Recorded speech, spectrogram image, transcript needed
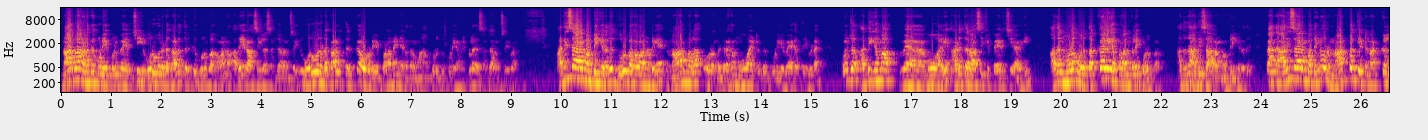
நார்மலா நடக்கக்கூடிய குரு பயிற்சி ஒரு வருட காலத்திற்கு குரு பகவான் அதே ராசியில சஞ்சாரம் செய்து ஒரு வருட காலத்திற்கு அவருடைய பலனை நிரந்தரமாக கொடுக்கக்கூடிய அமைப்புல சஞ்சாரம் செய்வார். அதிசாரம் அப்படிங்கிறது குரு பகவானுடைய நார்மலா ஒரு அந்த கிரகம் மூவ் ஆயிட்டு இருக்கக்கூடிய வேகத்தை விட கொஞ்சம் அதிகமாக மூவ் ஆகி அடுத்த ராசிக்கு பயிற்சி ஆகி அதன் மூலம் ஒரு தற்காலிக பலன்களை கொடுப்பார். அதுதான் அதிசாரம் அப்படிங்கிறது. இப்போ அந்த அதிசாரம் பார்த்தீங்கன்னா ஒரு நாற்பத்தி எட்டு நாட்கள்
